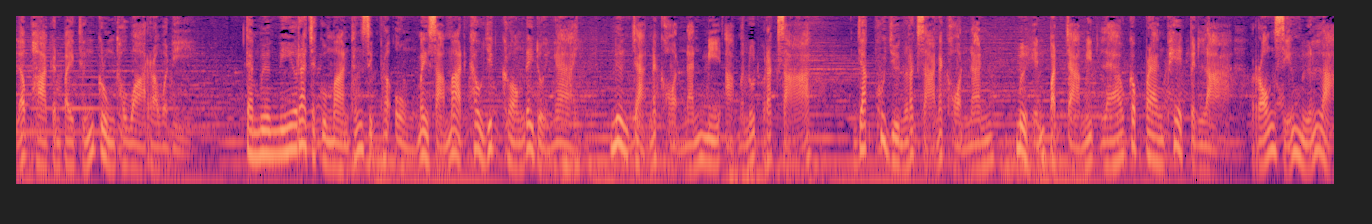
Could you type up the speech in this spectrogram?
แล้วพากันไปถึงกรุงทวาราวดี แต่เมืองนี้ราชกุมารทั้งสิบพระองค์ไม่สามารถเข้ายึดครองได้โดยง่าย เนื่องจากนครนั้นมีอามนุษย์รักษา ยักษ์ผู้ยืนรักษานครนั้น เมื่อเห็นปัจจามิตรแล้วก็แปลงเพศเป็นลา ร้องเสียงเหมือนลา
